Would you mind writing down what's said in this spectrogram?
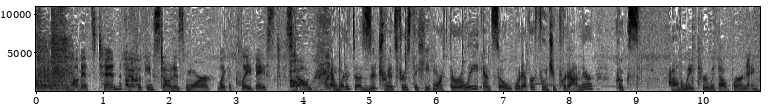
see how that's tin, a cooking stone is more like a clay-based Oh, stone, really? and what it does is it transfers the heat more thoroughly, and so whatever food you put on there cooks all the way through without burning.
